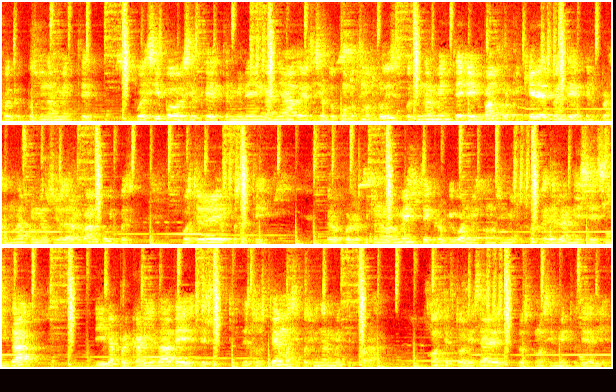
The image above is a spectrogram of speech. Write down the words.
fue que pues finalmente, pues sí puedo decir que terminé engañado y hasta cierto punto, como tú dices, pues finalmente el banco lo que quiere es vender, el personal primero es ayudar al banco y pues posterior pues a ti. Pero pues repito nuevamente, creo que igual mi conocimiento surge de la necesidad y la precariedad de estos temas y pues finalmente para contextualizar los conocimientos día a día.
